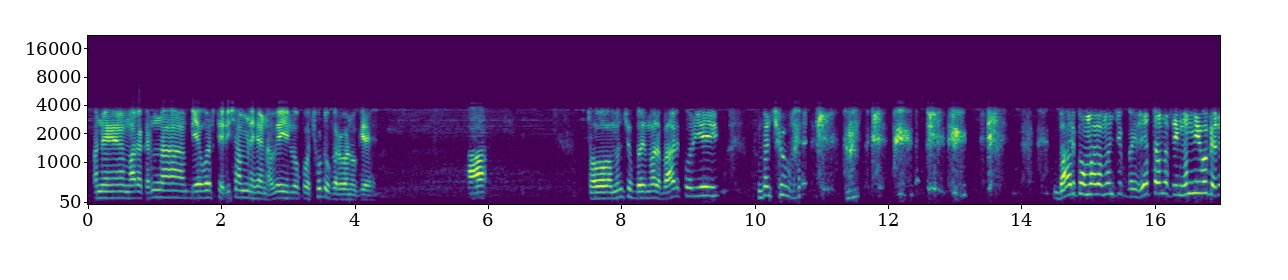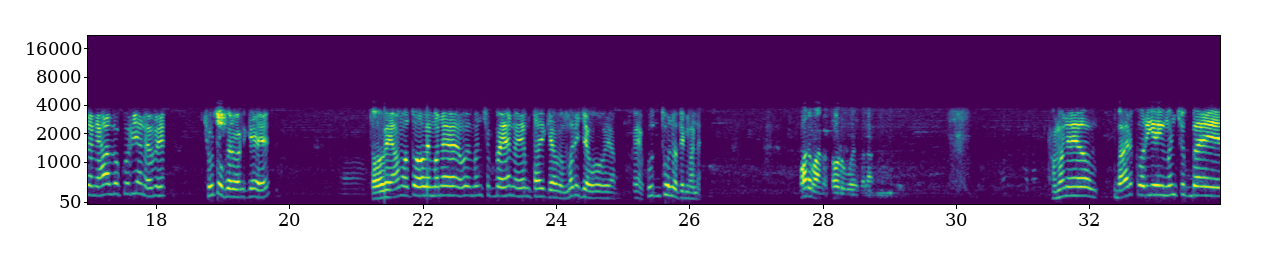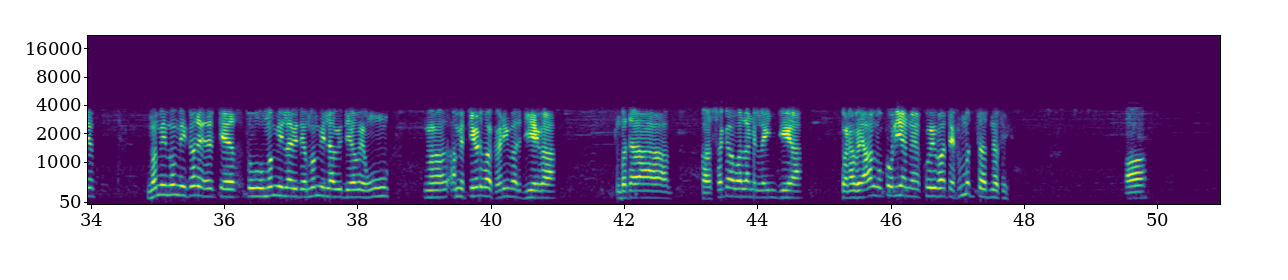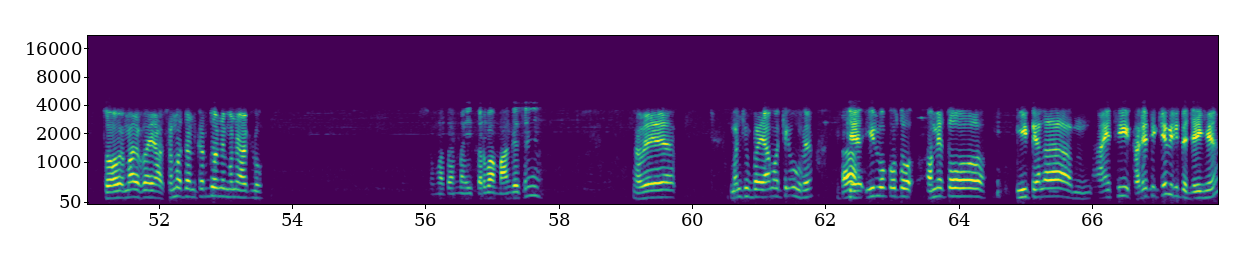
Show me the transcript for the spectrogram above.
અને મારા ઘરના બે વર્ષથી રીસામણે છે ને હવે એ લોકો છૂટું કરવાનું કહે હા. તો મનસુખભાઈ મારા બાળકો રે મનસુખભાઈ બાળકો મારા મનસુખભાઈ રહેતા નથી મમ્મી વગર અને આ લોકો રહ્યા ને હવે છૂટું કરવાનું કે તો હવે આમાં તો હવે મને હવે મનસુખભાઈ એને એમ થાય કે હવે મરી જાવ હવે આમ. કઈ કૂદતું નથી મને. મરવાનું થોડું હોય પેલા મને બાળકો રે મનસુખભાઈ મમ્મી મમ્મી કરે કે તું મમ્મી લાવી દે મમ્મી લાવી દે. હવે હું અમે તેડવા ઘણી વાર જઈએ બધા સગાવાલાને લઈને ગયા. પણ હવે આ લોકો રહ્યા ને કોઈ વાતે સમજતા જ નથી. હા તો હવે મારે ભાઈ આ સમાધાન કરી દો ને મને આટલું. સમાધાનમાં એ કરવા માંગે છે? હવે મનસુખભાઈ આમાં કેવું છે કે એ લોકો તો અમે તો ઈ પેલા અહીંથી ઘરેથી કેવી રીતે જઈએ?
